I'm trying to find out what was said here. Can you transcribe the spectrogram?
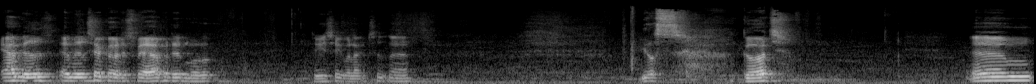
er med, er med til at gøre det sværere på den måde. Det kan I se, hvor lang tid det er. Yes, godt. Øhm.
